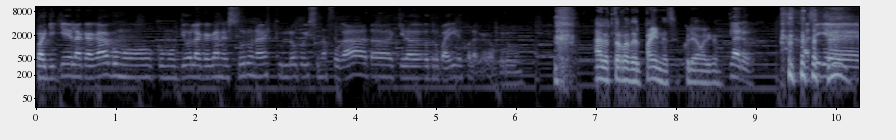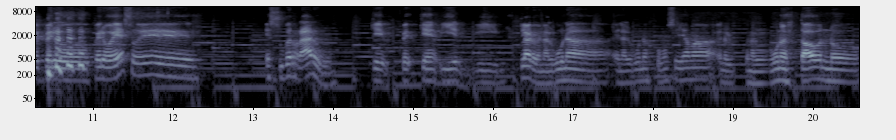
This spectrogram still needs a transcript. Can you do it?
para que quede la cagada como, como quedó la cagada en el sur una vez que un loco hizo una fogata, que era de otro país, dejó la cagada, pero... Ah, las torres del Paine, culiao maricón. Claro. Así que, pero, pero eso es es súper raro. Que, que- y, y, claro, en alguna, en algunos, ¿cómo se llama? En, en algunos estados no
